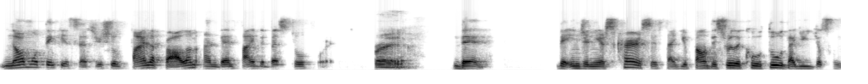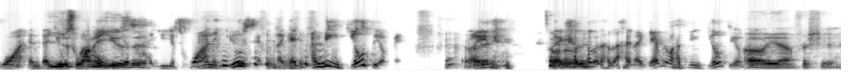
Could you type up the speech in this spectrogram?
Normal thinking says you should find a problem and then find the best tool for it. Right. Then the engineer's curse is that you found this really cool tool that you just want and that you, you just want to use just, it. You just want to use it. Like I, am being guilty of it, right? Totally. like I'm not gonna lie, like everyone's been guilty of it. Oh yeah, for sure.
